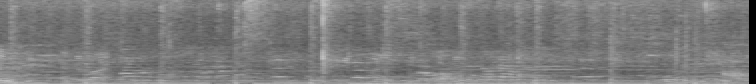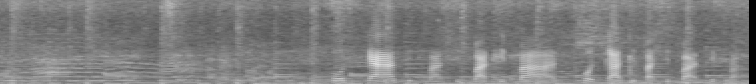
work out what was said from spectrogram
มแต่จะว่าโพสการ์ดสิบบาทสิบบาทสิบบาทโพสการ์ดสิบบาทสิบบาทสิบบาท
